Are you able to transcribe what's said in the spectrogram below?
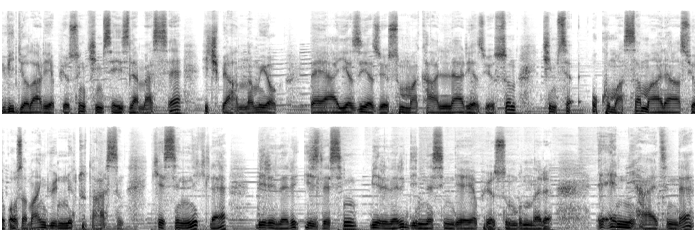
Videolar yapıyorsun kimse izlemezse hiçbir anlamı yok veya yazı yazıyorsun, makaleler yazıyorsun. Kimse okumazsa manası yok. O zaman günlük tutarsın. Kesinlikle birileri izlesin, birileri dinlesin diye yapıyorsun bunları. E, en nihayetinde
